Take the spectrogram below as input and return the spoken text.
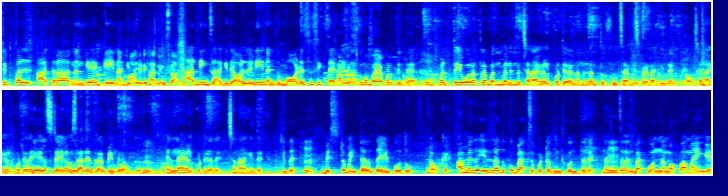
ಟ್ರಿಪಲ್ ಆ ಥರ ನನಗೆ ಗೇನ್ ಆಗಿದೆ. ಆಲ್ರೆಡಿ ಹರ್ನಿಂಗ್ಸ್ ಆಗಿದೆ. ಅರ್ನಿಂಗ್ಸ್ ಆಗಿದೆ. ಆಲ್ರೆಡಿ ನಂಗೆ ತುಂಬ ಆರ್ಡರ್ಸ್ ಸಿಗ್ತಾ ಇದೆ. ತುಂಬ ಭಯ ಪಡ್ತಿದ್ದೆ. ಬಟ್ ಇವ್ರ ಹತ್ರ ಬಂದ್ಮೇಲಿಂದ ಚೆನ್ನಾಗಿ ಹೇಳ್ಕೊಟ್ಟಿದ್ದಾರೆ. ನನಗಂತೂ ಫುಲ್ ಸ್ಯಾಟಿಸ್ಫೈಡ್ ಆಗಿದೆ. ಚೆನ್ನಾಗಿ ಹೇಳ್ಕೊಟ್ಟಿದ್ದಾರೆ. ಹೇರ್ ಸ್ಟೈಲು ಸ್ಯಾರಿ ಡ್ರಾಪಿಂಗು ಎಲ್ಲ ಹೇಳ್ಕೊಟ್ಟಿದ್ದಾರೆ. ಚೆನ್ನಾಗಿದೆ. ಇದೆ. ಬೆಸ್ಟ್ ಮೆಂಟರ್ ಅಂತ ಹೇಳ್ಬೋದು. ಓಕೆ ಆಮೇಲೆ ಎಲ್ಲದಕ್ಕೂ ಬ್ಯಾಕ್ ಸಪೋರ್ಟ್ ಆಗಿ ನಿಂತ್ಕೊಂತಾರೆ. ನನ್ನ ಬ್ಯಾಕ್ ಬೋನ್ ನಮ್ಮ ಅಪ್ಪ ಅಮ್ಮ ಹೆಂಗೆ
